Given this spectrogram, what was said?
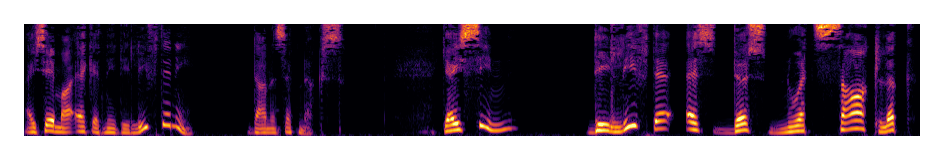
Hy sê, "Maar ek het nie die liefde nie." Dan is ek niks. Jy sien, die liefde is dus noodsaaklik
